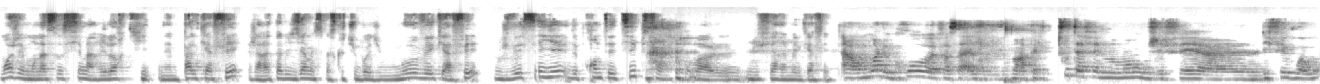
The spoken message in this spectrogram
Moi, j'ai mon associé Marie-Laure qui n'aime pas le café. J'arrête pas de lui dire, mais c'est parce que tu bois du mauvais café. Je vais essayer de prendre tes tips pour euh, lui faire aimer le café. Alors moi, le gros, euh, enfin ça, je, me rappelle tout à fait le moment où j'ai fait euh, l'effet waouh.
